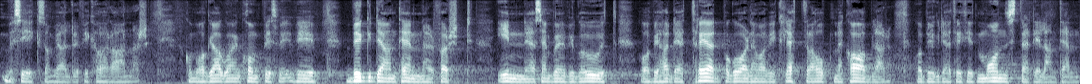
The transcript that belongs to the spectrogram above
musik som vi aldrig fick höra annars. Kommer ihåg, jag och en kompis, vi, vi byggde antenner först inne, sen började vi gå ut och vi hade ett träd på gården var vi klättrade upp med kablar och byggde ett riktigt monster till antenn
